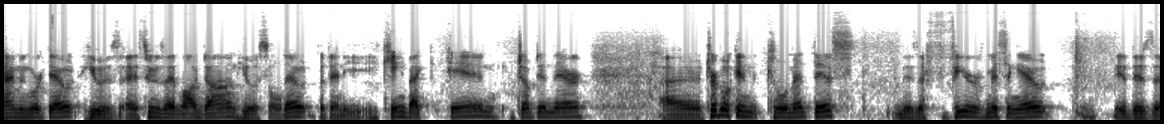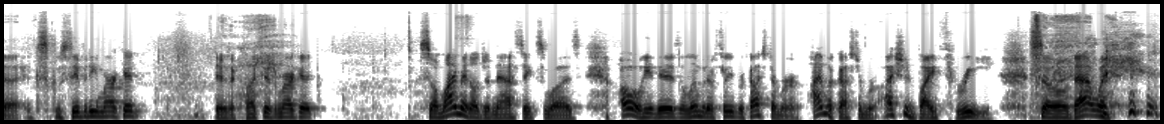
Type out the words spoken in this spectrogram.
timing worked out. He was as soon as I logged on, he was sold out. But then he, he came back in, jumped in there. Uh, Turbo can can lament this. There's a fear of missing out. There's a exclusivity market. There's a collector's market. So my mental gymnastics was, oh, he, there's a limit of three per customer. I'm a customer. I should buy three. So that way,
